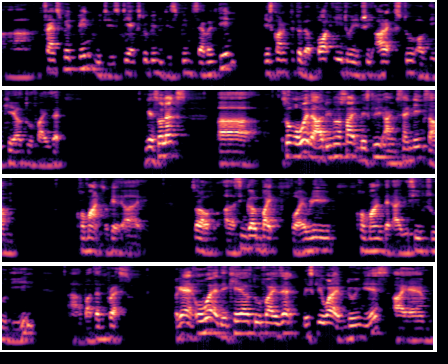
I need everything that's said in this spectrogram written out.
uh, transmit pin which is TX2 pin which is pin 17 is connected to the port E23 RX2 of the KL25Z okay so let's uh, so over the Arduino side basically I'm sending some commands okay? Uh, sort of a single byte for every command that I receive through the uh, button press. Okay and over at the KL25Z basically what I'm doing is I am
